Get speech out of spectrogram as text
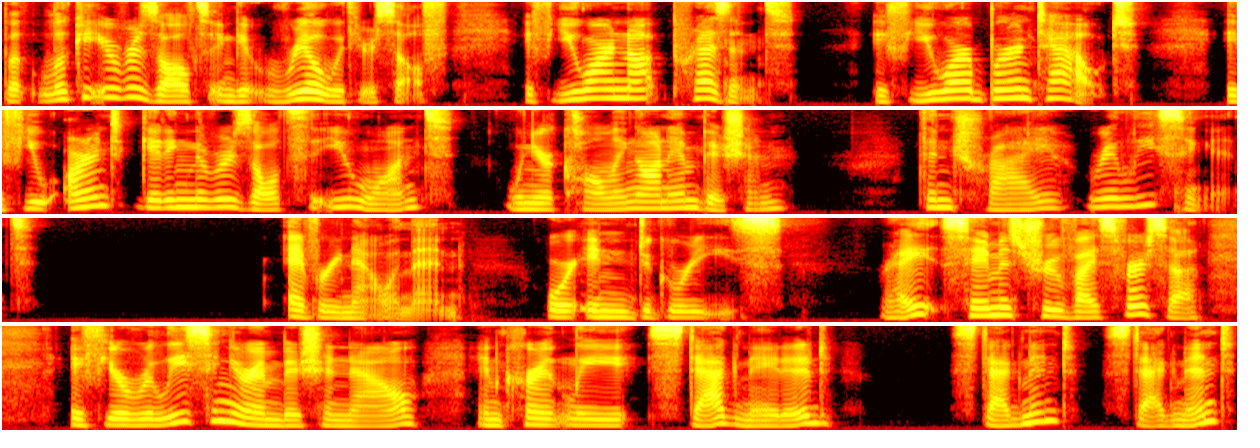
But look at your results and get real with yourself. If you are not present, if you are burnt out, if you aren't getting the results that you want when you're calling on ambition, then try releasing it every now and then or in degrees, right? Same is true vice versa. If you're releasing your ambition now and currently stagnated, stagnant, stagnant,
